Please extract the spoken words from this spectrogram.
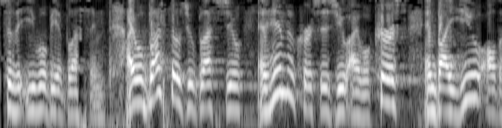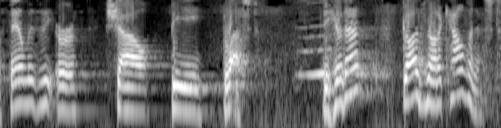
so that you will be a blessing. I will bless those who bless you, and him who curses you I will curse, and by you all the families of the earth shall be blessed. Do you hear that? God's not a Calvinist.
